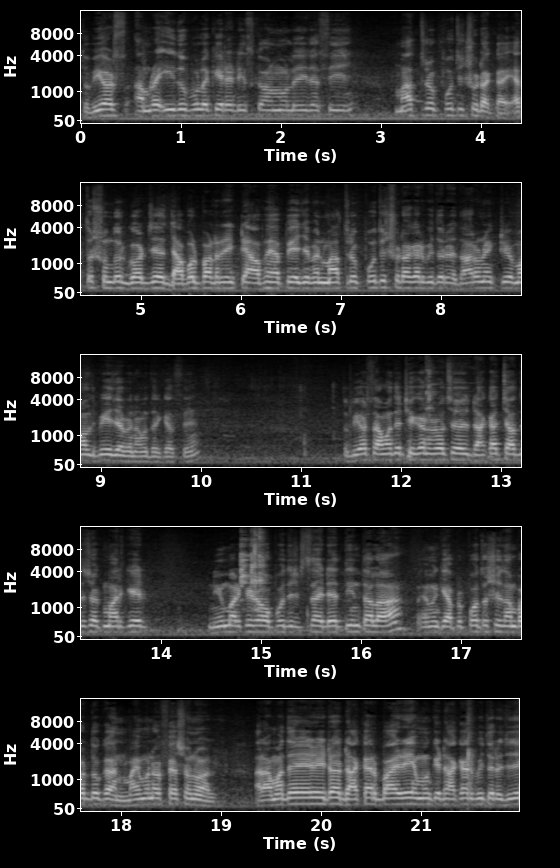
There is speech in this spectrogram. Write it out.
তো ভিউয়ার্স আমরা ঈদ উপলক্ষে এটা ডিসকাউন্ট মূল্য দিতেছি মাত্র পঁচিশশো টাকায়। এত সুন্দর গর্জে ডাবল পাটার একটি আভায়া পেয়ে যাবেন মাত্র পঁচিশশো টাকার ভিতরে। দারুণ একটি মাল পেয়ে যাবেন আমাদের কাছে। তো ভিউয়ার্স আমাদের ঠিকানা রয়েছে ঢাকার চাঁদচক মার্কেট, নিউ মার্কেটের অপোজিট সাইডে তিনতলা, এমনকি আপনার পঁচাশি নাম্বার দোকান, মাইমোনা ফ্যাশন ওয়ার্ল্ড আর আমাদের এটা ঢাকার বাইরে, এমনকি ঢাকার ভিতরে, যে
